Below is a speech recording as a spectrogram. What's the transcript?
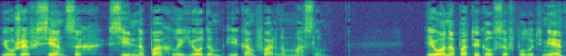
и уже в сенцах сильно пахло йодом и комфарным маслом. Иона потыкался в полутьме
